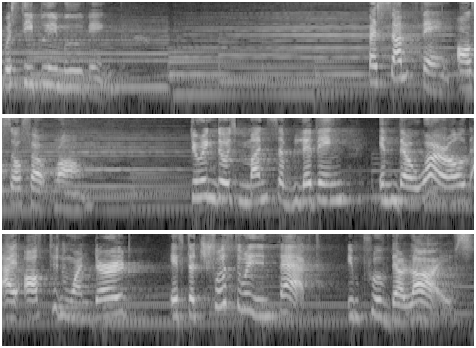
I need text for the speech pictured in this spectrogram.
was deeply moving. But something also felt wrong during those months of living in their world, I often wondered if the truth would in fact improve their lives.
